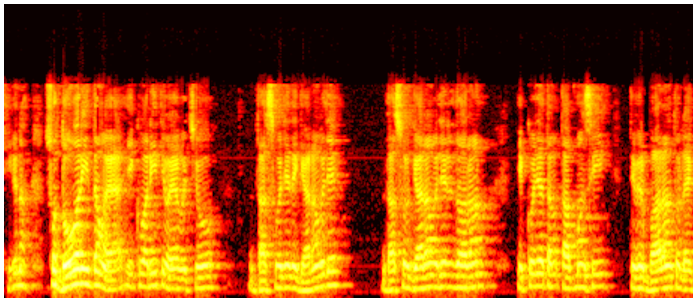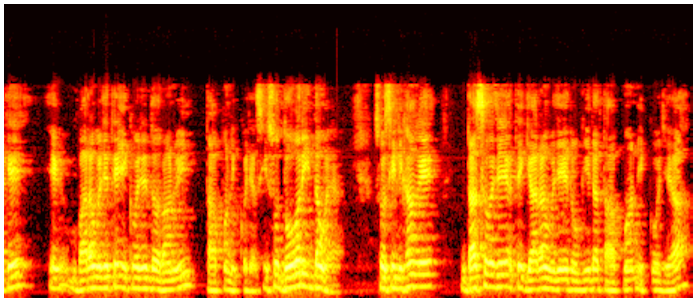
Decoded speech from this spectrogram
ਠੀਕ ਹੈ ਨਾ? ਸੋ ਦੋ ਵਾਰੀ ਇਦਾਂ ਹੋਇਆ, ਇੱਕ ਵਾਰੀ ਤੇ ਹੋਇਆ ਬੱਚਿਓ 10 ਵਜੇ ਤੇ 11 ਵਜੇ 10 ਔਰ 11 ਵਜੇ ਦੇ ਦੌਰਾਨ ਇੱਕੋ ਜਿਹਾ ਤਾ- ਤਾਪਮਾਨ ਸੀ ਤੇ ਫਿਰ 12 ਤੋਂ ਲੈ ਕੇ ਇਹ 12 ਵਜੇ ਤੇ 1 ਵਜੇ ਦੌਰਾਨ ਵੀ ਤਾਪਮਾਨ ਇੱਕੋ ਜਿਹਾ ਸੀ। ਸੋ ਦੋ ਵਾਰੀ ਇਦਾਂ ਹੋਇਆ। ਸੋ ਅਸੀਂ ਲਿਖਾਂਗੇ 10 ਵਜੇ ਅਤੇ 11 ਵਜੇ ਰੋਗੀ ਦਾ ਤਾਪਮਾਨ ਇੱਕੋ ਜਿਹਾ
